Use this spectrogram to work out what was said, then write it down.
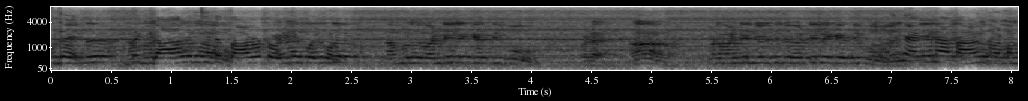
ഇതേ, ഗ്രാവിറ്റിയിൽ താഴോട്ട് ഒഴുകി പോയിക്കോളും. നമ്മൾ വണ്ടിയിലേക്ക് എത്തി പോകും ഇവിടെ. ആ. ഇത് എങ്ങനെയാ താഴത്ത് വെള്ളം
